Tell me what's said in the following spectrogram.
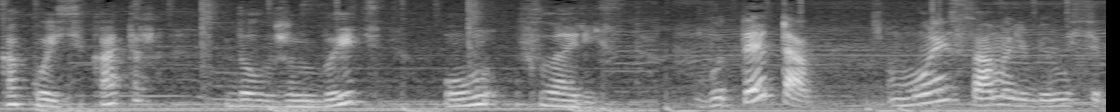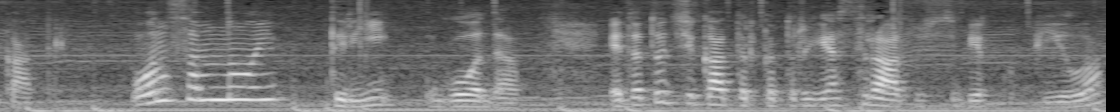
какой секатор должен быть у флориста. Вот это мой самый любимый секатор. Он со мной три года. Это тот секатор, который я сразу себе купила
